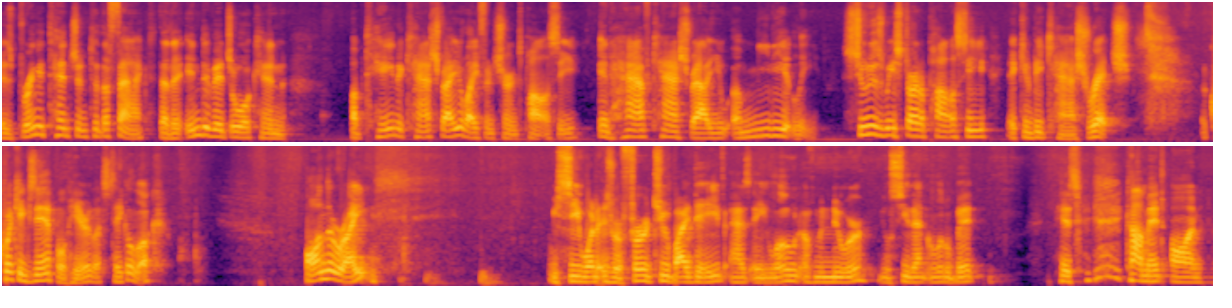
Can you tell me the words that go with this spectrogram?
is bring attention to the fact that an individual can obtain a cash value life insurance policy and have cash value immediately. Soon as we start a policy, it can be cash rich. A quick example here, let's take a look. On the right, we see what is referred to by Dave as a load of manure. You'll see that in a little bit. His comment on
